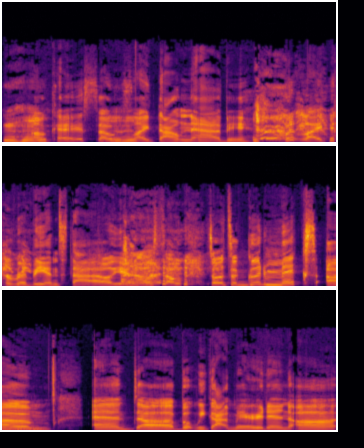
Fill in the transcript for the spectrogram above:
Mm-hmm. Okay, so it's like Downton Abbey, but like Caribbean style, you know. So so it's a good mix. Um, Mm-hmm. and uh, but we got married in uh,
